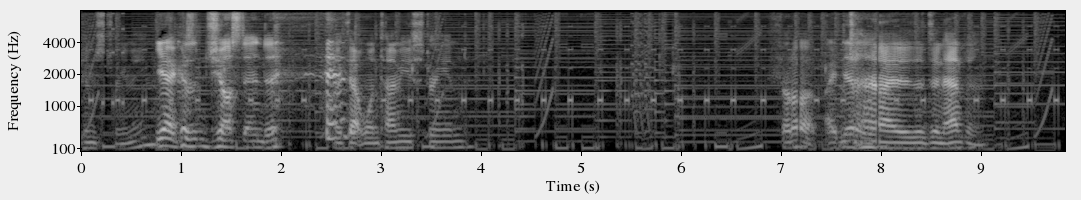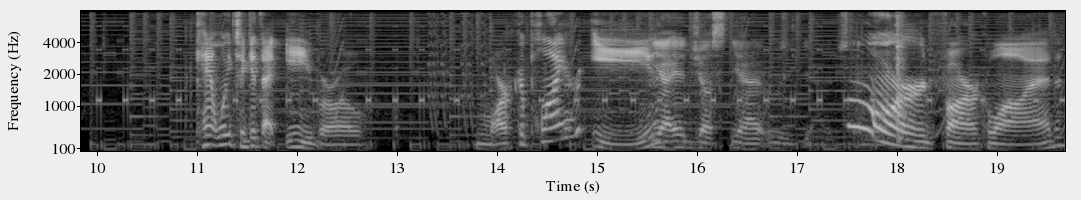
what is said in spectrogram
him streaming. Yeah, because it just ended. Like that one time you streamed. Shut up! I did it. didn't happen. Can't wait to get that E, bro. Markiplier E. Yeah, it just yeah it was. Yeah, just Lord Farquaad.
